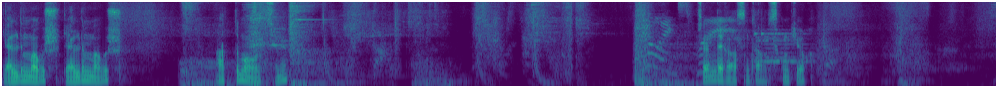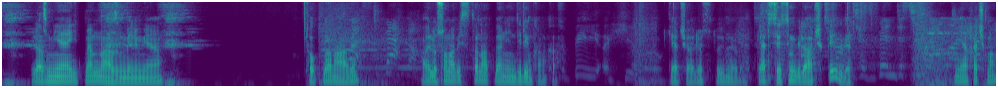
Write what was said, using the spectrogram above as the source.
Geldim babuş. Geldim babuş. Attım o ultisini. Sen de kalsın tamam sıkıntı yok. Biraz Mia'ya gitmem lazım benim ya. Toplan abi. Backup. Hyloson'a bir stun at ben indireyim kanka. Gerçi Hylos duymuyorum. Gerçi sesim bile açık değil de. Turret has been destroyed. Mia kaçma.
